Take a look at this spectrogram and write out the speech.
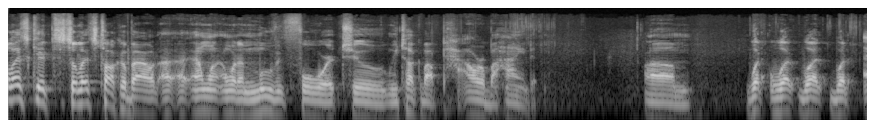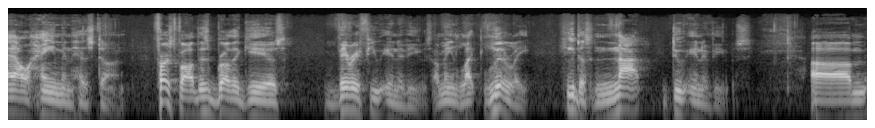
let's get so let's talk about. I, I, want I want to move it forward to we talk about power behind it. Um, what what what what Al Haymon has done. First of all, this brother gives very few interviews. I mean, like literally, he does not do interviews. Um,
